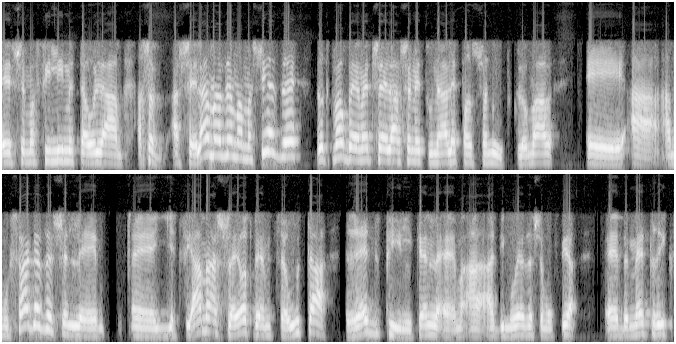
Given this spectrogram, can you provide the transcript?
אה, שמפעילים את העולם. עכשיו, השאלה מה זה הממשי הזה, זאת כבר באמת שאלה שנתונה לפרשנות. כלומר, אה, המושג הזה של אה, יציאה מהאשליות באמצעות ה-red pill, כן, הדימוי הזה שמופיע אה, במטריקס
